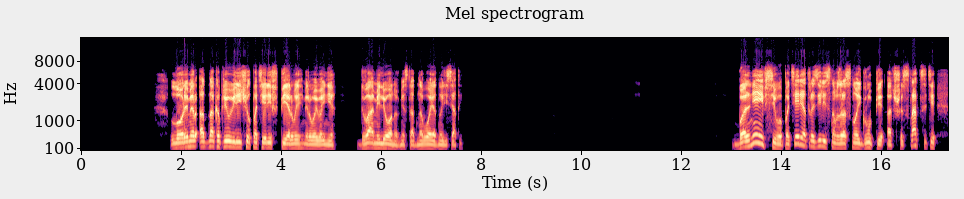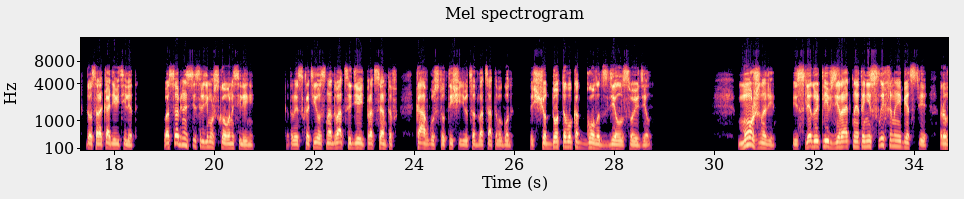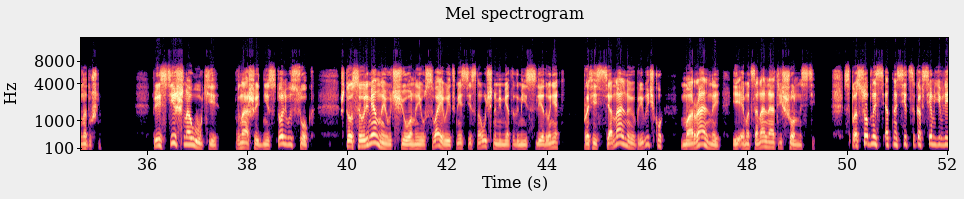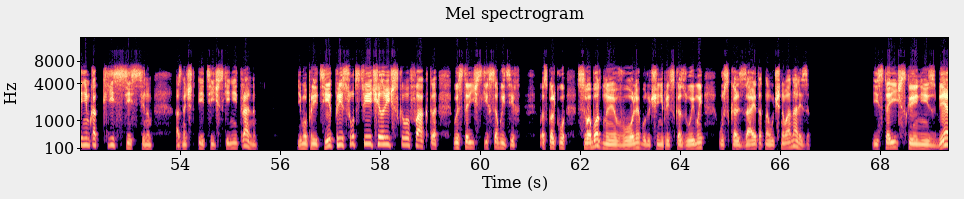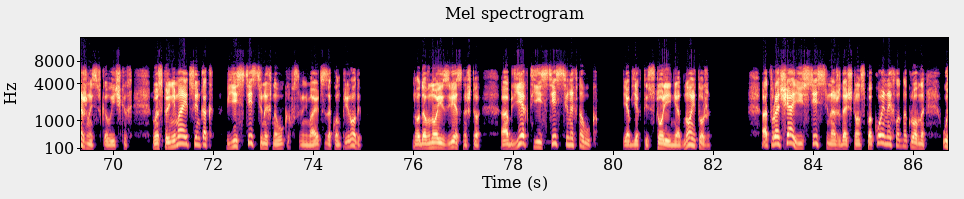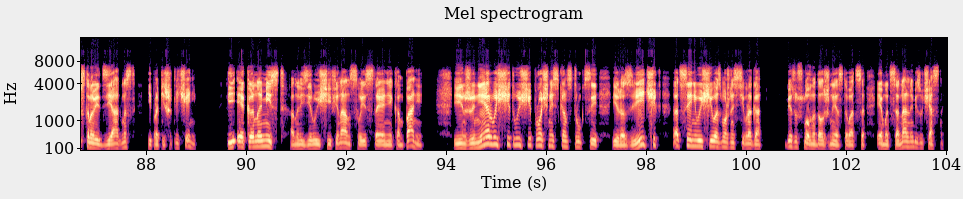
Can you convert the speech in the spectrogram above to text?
Лоример, однако, преувеличил потери в Первой мировой войне – 2 миллиона вместо 1,1. Больнее всего потери отразились на возрастной группе от 16 до 49 лет, в особенности среди мужского населения которая сократилась на 29% к августу 1920 года, то еще до того, как голод сделал свое дело. Можно ли и следует ли взирать на это неслыханное бедствие равнодушно? Престиж науки в наши дни столь высок, что современный ученый усваивает вместе с научными методами исследования профессиональную привычку моральной и эмоциональной отрешенности, способность относиться ко всем явлениям как к естественным, а значит этически нейтральным. Ему претит присутствие человеческого фактора в исторических событиях, поскольку свободная воля, будучи непредсказуемой, ускользает от научного анализа. Историческая неизбежность, в кавычках, воспринимается им как в естественных науках воспринимается закон природы но давно известно, что объект естественных наук и объект истории не одно и то же. От врача, естественно, ожидать, что он спокойно и хладнокровно установит диагноз и пропишет лечение. И экономист, анализирующий финансовое состояние компании, и инженер, высчитывающий прочность конструкции, и разведчик, оценивающий возможности врага, безусловно, должны оставаться эмоционально безучастны.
